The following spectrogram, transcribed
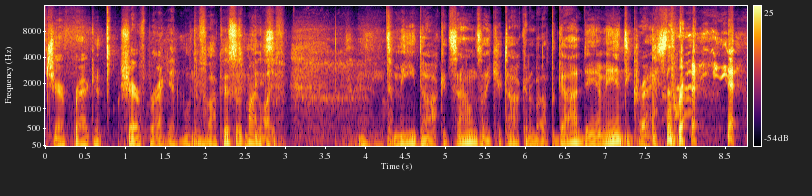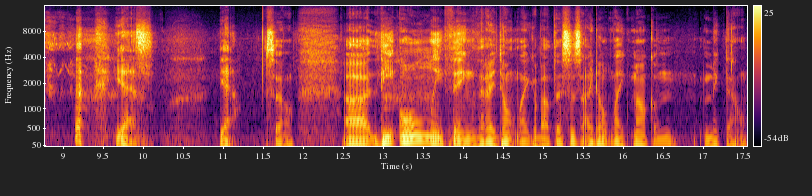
Sheriff Brackett. Sheriff Brackett. What the fuck? This is my He's- life. To me, Doc, it sounds like you're talking about the goddamn Antichrist. Right. yes. Yeah. So, uh, the only thing that I don't like about this is I don't like Malcolm McDowell.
